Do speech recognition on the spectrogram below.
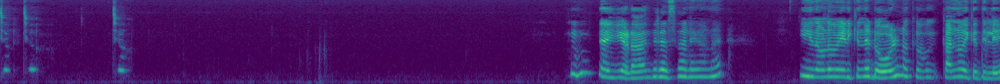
ചു, ചു, ചു. അയ്യോടാ എന്ത് രസമല്ലേ കാണാൻ? ഈ നമ്മൾ മേടിക്കുന്ന ഡോളിനൊക്കെ കണ്ണ് വയ്ക്കത്തില്ലേ?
